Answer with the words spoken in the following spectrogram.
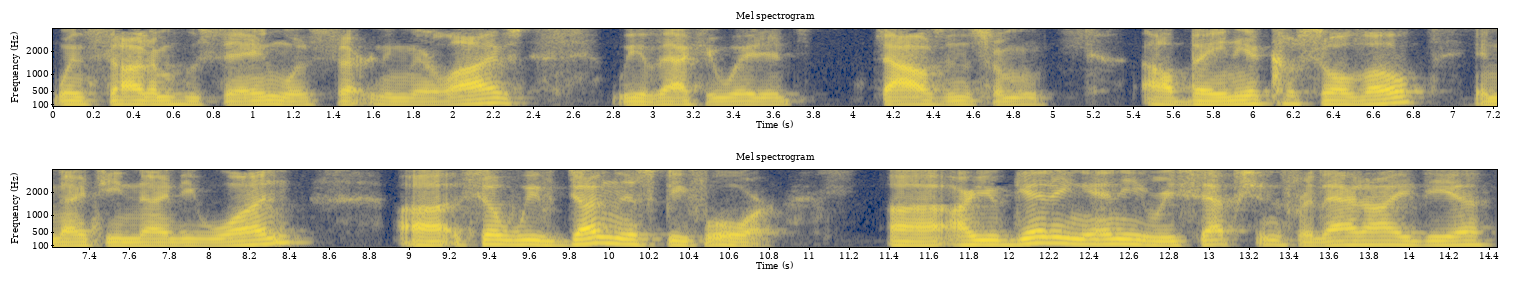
when Saddam Hussein was threatening their lives. We evacuated thousands from Albania, Kosovo in 1991. Uh, so we've done this before. Uh, are you getting any reception for that idea?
